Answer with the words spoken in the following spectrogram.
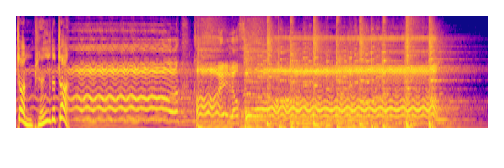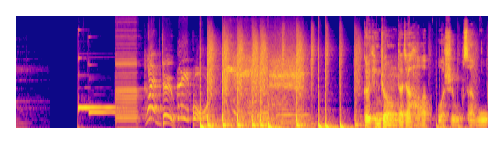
占便宜的占。众，大家好，我是五三五五。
